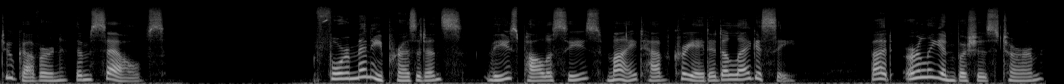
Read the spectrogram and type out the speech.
to govern themselves. For many presidents, these policies might have created a legacy, but early in Bush's term,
